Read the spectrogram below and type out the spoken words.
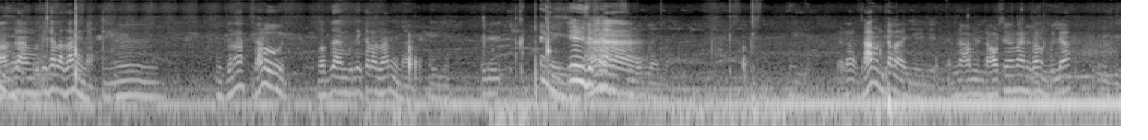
বাবজা আমি বুঝি খেলা জানি না। বুঝছ না? জানুন বাবজা আমি বুঝি খেলা জানি না। এই যে। এই যে এই যে এটা জানুন খেলা এই যে। এই যে আমি নাওয়ার সিনেমা না জানুন বুঝলা এই যে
